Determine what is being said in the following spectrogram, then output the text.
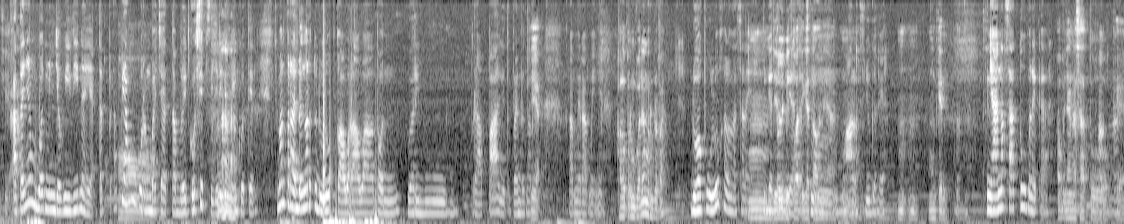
si anak? katanya buat menjauhi zina ya tapi tapi Oh. aku kurang baca tabloid gosip sih jadi nggak ngikutin cuman pernah dengar tuh dulu waktu awal-awal tahun 2000 berapa gitu pernah dengar Iya. Rame-ramenya. Kalau perempuannya umur berapa? 20 kalau nggak salah ya Hmm, tiga jadi tahun lebih tua atas. tiga tahun ya. Hmm, mualaf juga ya. Mm-mm, mungkin. Punya anak satu mereka. Oh punya anak satu oke.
